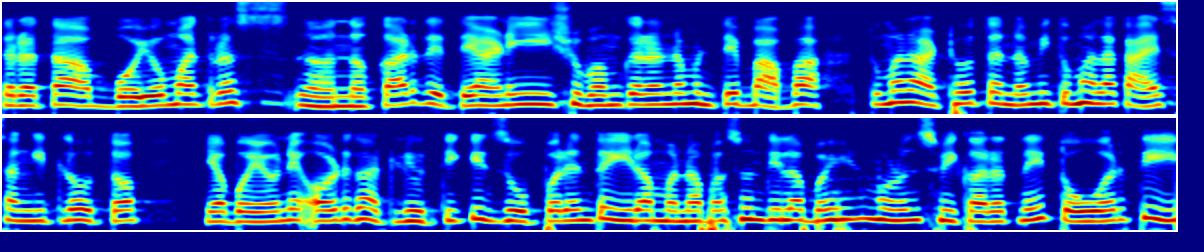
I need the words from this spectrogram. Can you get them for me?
तर आता बयो मात्र नकार देते आणि शुभमकरांना म्हणते बाबा तुम्हाला आठवतं ना मी तुम्हाला काय सांगितलं होतं? या बयोने अट घातली होती की जोपर्यंत इरा मनापासून तिला बहीण म्हणून स्वीकारत नाही तोवर ती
